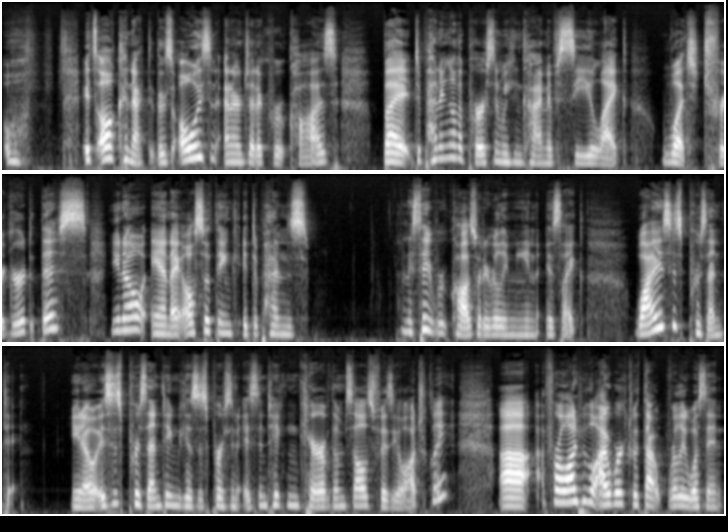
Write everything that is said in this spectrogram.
oh, it's all connected. There's always an energetic root cause, but depending on the person, we can kind of see like what triggered this, you know? And I also think it depends when I say root cause, what I really mean is like, why is this presenting? You know, is this presenting because this person isn't taking care of themselves physiologically? Uh, for a lot of people I worked with, that really wasn't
